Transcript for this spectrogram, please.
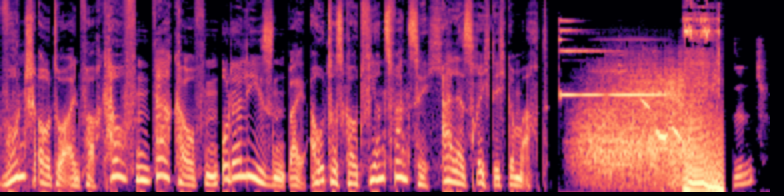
Wunschauto einfach kaufen, verkaufen oder leasen. Bei Autoscout24. Alles richtig gemacht. Sind,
